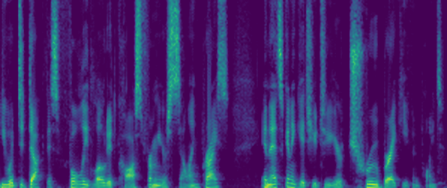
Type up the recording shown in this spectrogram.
you would deduct this fully loaded cost from your selling price. And that's going to get you to your true break even point.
